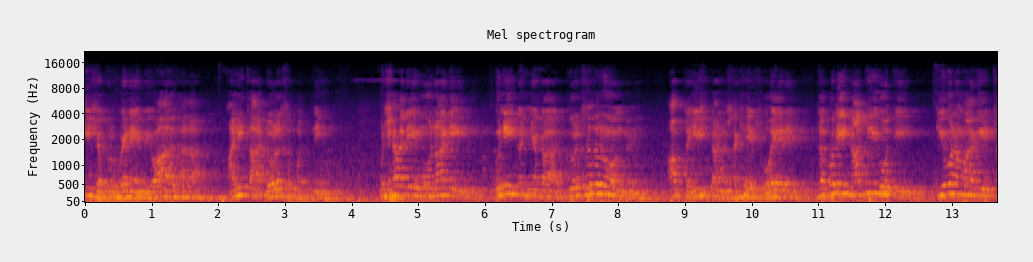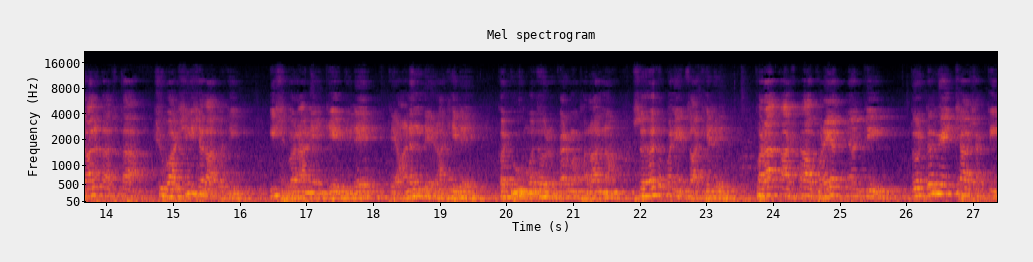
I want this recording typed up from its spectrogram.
ईश कृपेने विवाह झाला अनिता डोळस पत्नी. वृषाली मोनाली गुणी कन्यका तुळसदनु अंगणी. आप्त इष्टान सखे सोयरे. जपली नाती गोती जीवन चालत असता शुभाशीष लाभती. ईश्वराने जे दिले ते आनंदे राखिले. कटू मधुर कर्मफलांना सहजपणे चाखिले. पराकाष्ठा प्रयत्नांची दुर्दम्य इच्छा शक्ती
